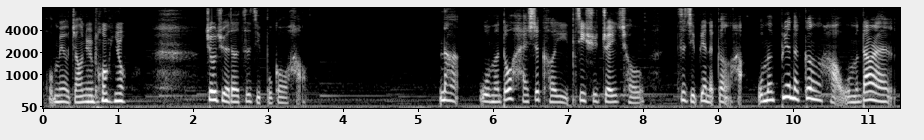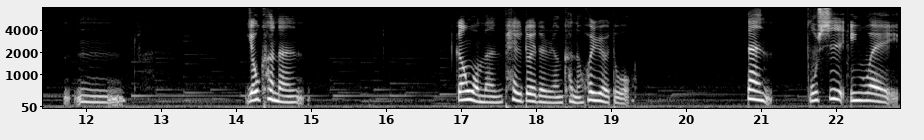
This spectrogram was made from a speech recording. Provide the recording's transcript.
或没有交女朋友，就觉得自己不够好。那我们都还是可以继续追求自己变得更好。我们变得更好，我们当然，嗯。有可能跟我们配对的人可能会越多，但不是因为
